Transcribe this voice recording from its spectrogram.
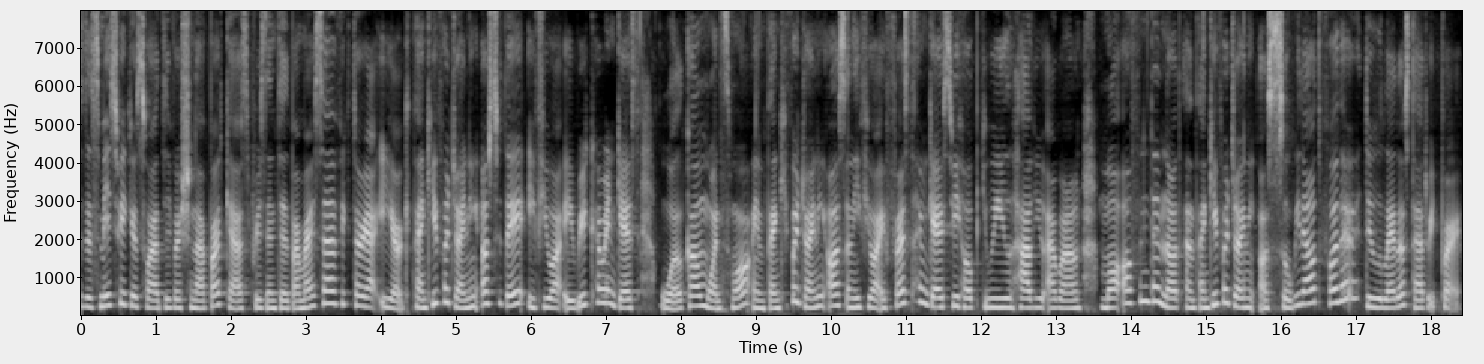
to the Smith Wigglesworth Devotional Podcast presented by myself, Victoria Eyog. Thank you for joining us today. If you are a recurring guest, welcome once more and thank you for joining us. And if you are a first time guest, we hope we will have you around more often than not. And thank you for joining us. So, without further ado, let us start with prayer.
